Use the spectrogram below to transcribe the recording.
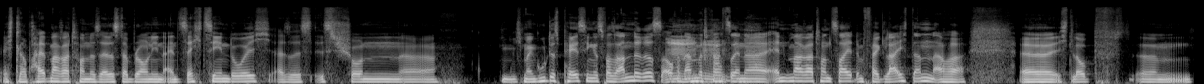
Ich glaube, Halbmarathon ist Alistair Brownlee in 1,16 durch. Also es ist schon, äh, ich meine, gutes Pacing ist was anderes, auch in mhm. Anbetracht seiner Endmarathonzeit im Vergleich dann, aber äh, ich glaube, ähm,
